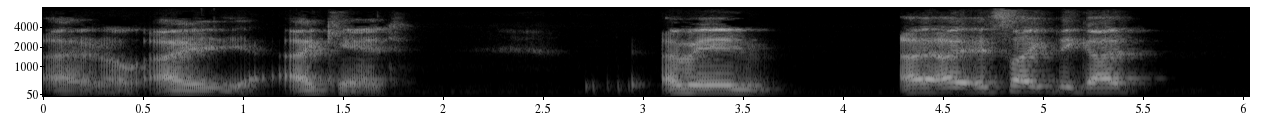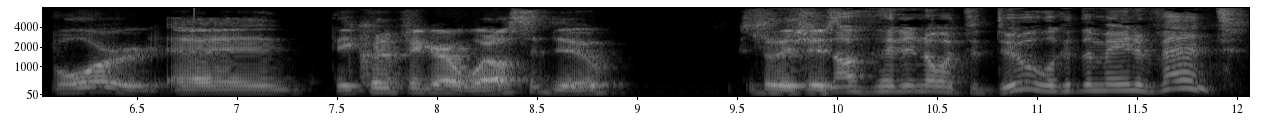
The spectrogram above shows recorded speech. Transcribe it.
I don't know. I I can't. I mean, I, I it's like they got bored and they couldn't figure out what else to do, so they just they didn't know what to do. Look at the main event.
